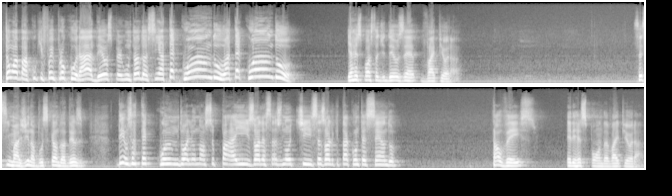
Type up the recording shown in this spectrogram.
Então Abacuque foi procurar a Deus perguntando assim: até quando? Até quando? E a resposta de Deus é: vai piorar. Você se imagina buscando a Deus? Deus, até quando? Olha o nosso país, olha essas notícias, olha o que está acontecendo. Talvez ele responda: vai piorar.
